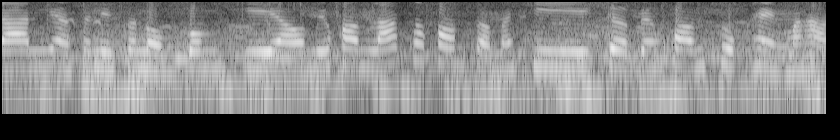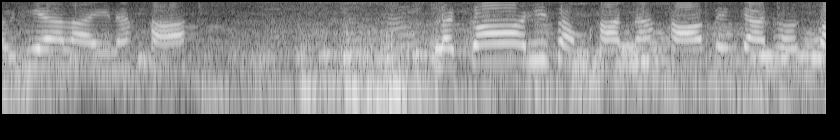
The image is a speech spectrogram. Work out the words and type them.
กันอย่างสนิทสนมกลมเกลียว มีความรักและความสามัคคี เกิดเป็นความสุขแห่งมหาวิทยาลัยนะคะ และก็ที่สำคัญนะคะเป็นการทดส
